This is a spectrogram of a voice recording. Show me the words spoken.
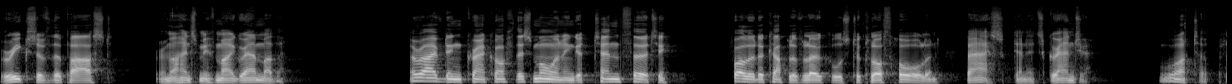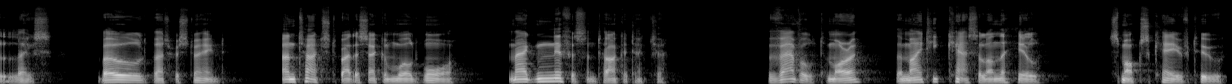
reeks of the past, reminds me of my grandmother. Arrived in Krakow this morning at 10.30. Followed a couple of locals to Cloth Hall and basked in its grandeur. What a place! Bold but restrained. Untouched by the Second World War. Magnificent architecture. Wawel tomorrow, the mighty castle on the hill. Smok's Cave, too,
